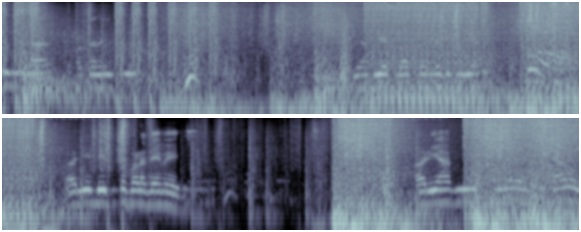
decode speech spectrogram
मिल रहा है पता नहीं क्यों। यहाँ पे ये ड्रॉप करने की क्लियर और ये डिप को बड़ा डैमेज और यहाँ ये डाउन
